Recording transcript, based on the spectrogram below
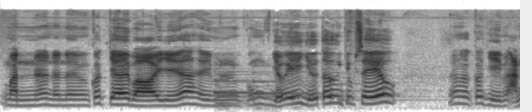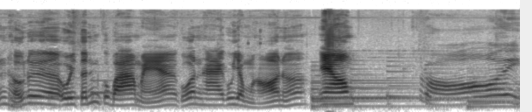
Mình ờ, có chơi bời gì đó Thì mình cũng giữ ý giữ tướng chút xíu. Nó có gì mà ảnh hưởng tới uy tín của ba mẹ Của anh hai, của dòng họ nữa. Nghe không? Rồi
